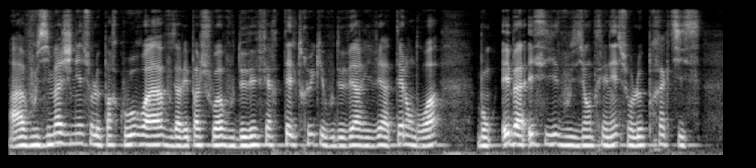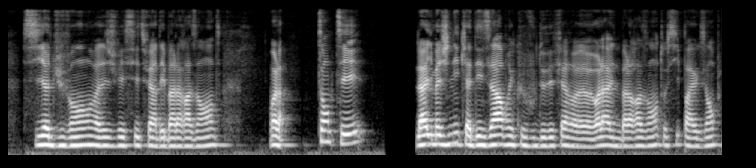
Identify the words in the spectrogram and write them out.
à vous imaginer sur le parcours, vous n'avez pas le choix, vous devez faire tel truc et vous devez arriver à tel endroit. Bon, et eh ben essayez de vous y entraîner sur le practice. S'il y a du vent, je vais essayer de faire des balles rasantes. Voilà, tentez. Là, imaginez qu'il y a des arbres et que vous devez faire euh, voilà, une balle rasante aussi, par exemple.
